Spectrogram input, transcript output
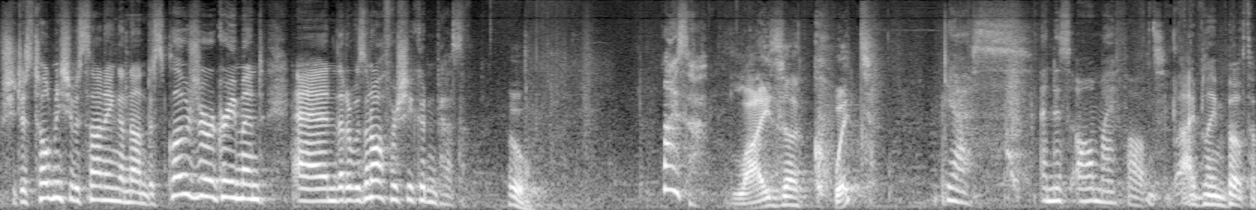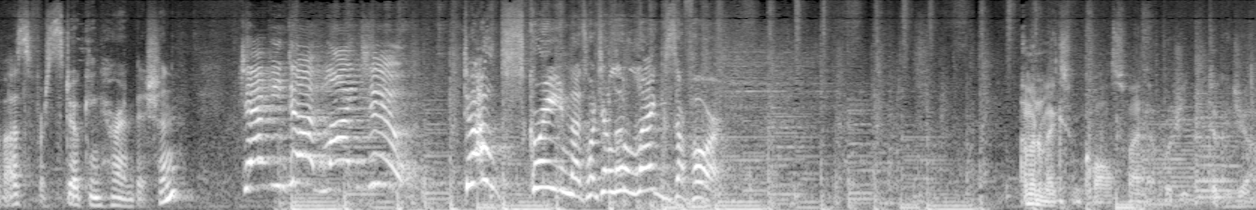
She just told me she was signing a non-disclosure agreement and that it was an offer she couldn't pass up. Who? Liza. Liza quit? Yes, and it's all my fault. I blame both of us for stoking her ambition. Jackie Dunn, line two! Don't scream! That's what your little legs are for! I'm gonna make some calls, find out where she took a job.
